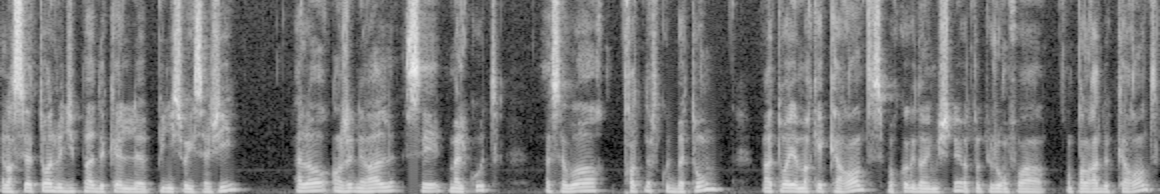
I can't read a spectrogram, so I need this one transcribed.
alors si la Torah ne dit pas de quelle punition il s'agit, alors en général c'est malkout, à savoir 39 coups de bâton. la Torah il y a marqué 40, c'est pourquoi que dans les Mishnah, maintenant toujours on, fera, on parlera de 40,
